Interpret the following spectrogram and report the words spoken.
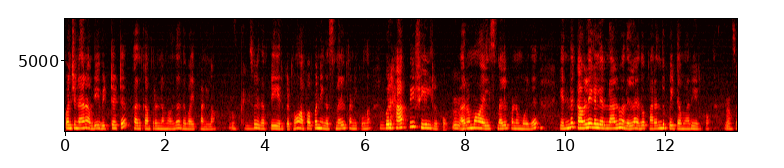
கொஞ்ச நேரம் அப்படியே விட்டுட்டு அதுக்கப்புறம் நம்ம வந்து அதை வைப் பண்ணலாம். ஸோ இது அப்படியே இருக்கட்டும். அப்பப்போ நீங்கள் ஸ்மெல் பண்ணிக்கோங்க. ஒரு ஹாப்பி ஃபீல் இருக்கும். அரோமா ஆயில் ஸ்மெல் பண்ணும்போது எந்த கவலைகள் இருந்தாலும் அதெல்லாம் ஏதோ பறந்து போயிட்ட மாதிரி இருக்கும். ஸோ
